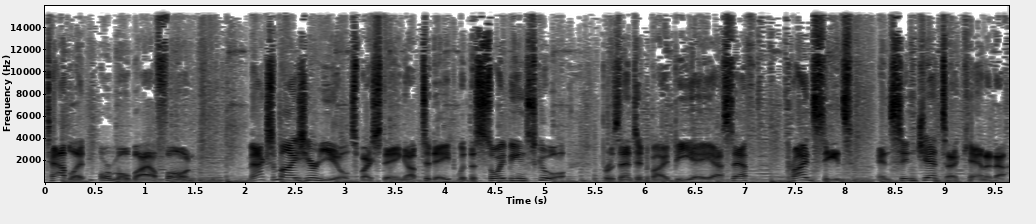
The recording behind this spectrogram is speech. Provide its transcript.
tablet, or mobile phone. Maximize your yields by staying up to date with the Soybean School, presented by BASF, Pride Seeds, and Syngenta Canada.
